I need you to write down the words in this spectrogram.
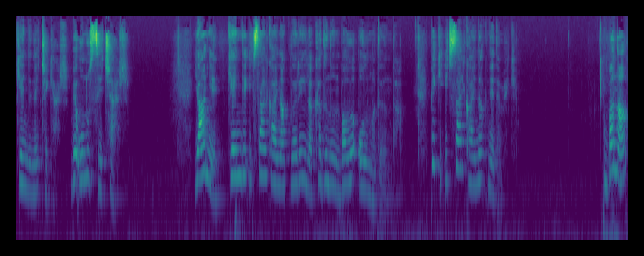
kendine çeker ve onu seçer. Yani kendi içsel kaynaklarıyla kadının bağı olmadığında. Peki içsel kaynak ne demek? Bana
